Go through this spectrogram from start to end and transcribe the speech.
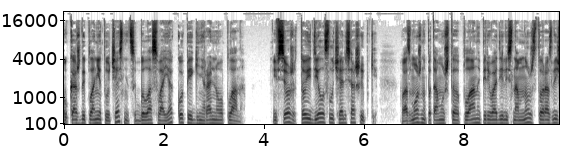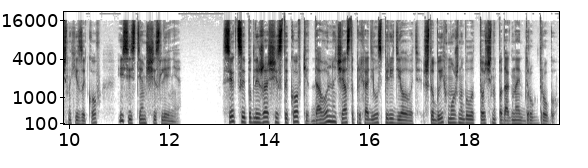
У каждой планеты-участницы была своя копия генерального плана. И все же то и дело случались ошибки — Возможно, потому что планы переводились на множество различных языков и систем счисления. Секции, подлежащие стыковке, довольно часто приходилось переделывать, чтобы их можно было точно подогнать друг к другу.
